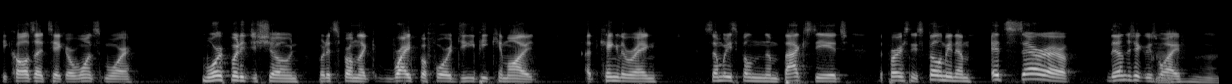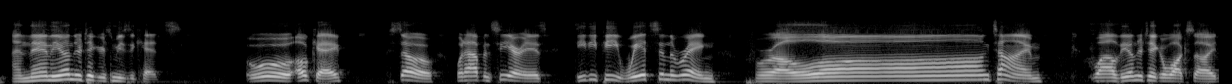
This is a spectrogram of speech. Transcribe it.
He calls out Taker once more. More footage is shown, but it's from like right before DDP came out at the King of the Ring. Somebody's filming them backstage. The person who's filming them, it's Sarah, the Undertaker's wife. And then the Undertaker's music hits. Ooh, okay. So what happens here is DDP waits in the ring for a long time while the Undertaker walks out,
